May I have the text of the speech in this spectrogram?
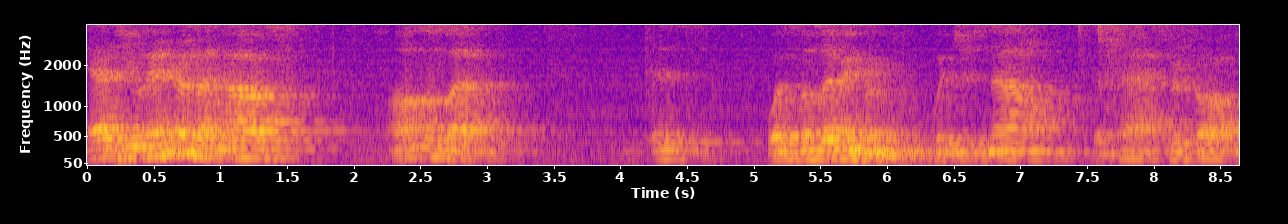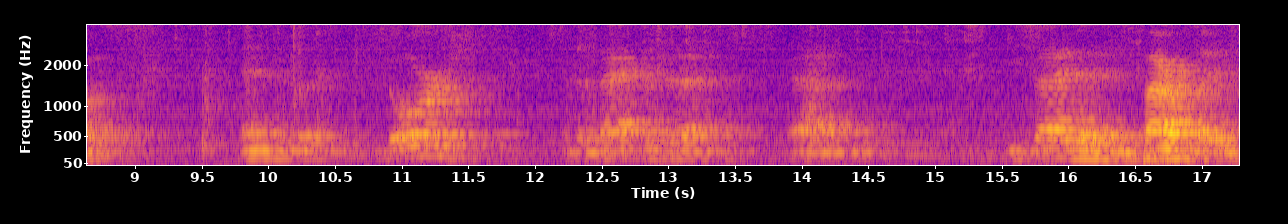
As you enter the house, on the left is, was the living room, which is now the pastor's office. And the doors in the back of the, uh, beside the fireplace,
